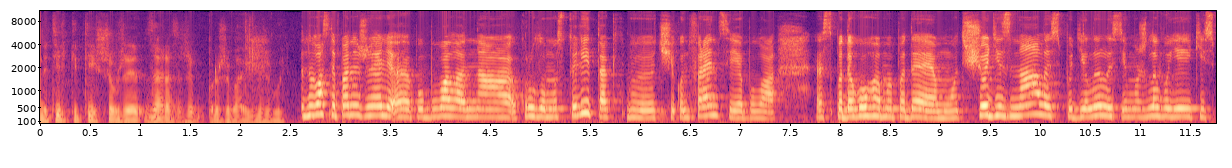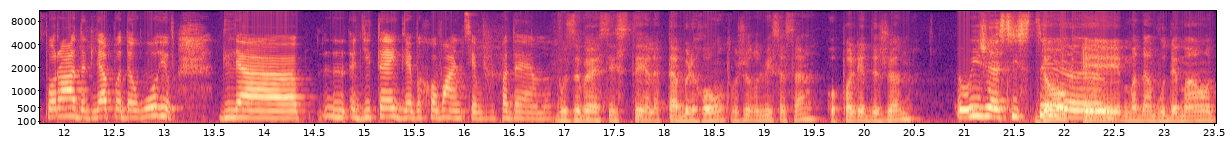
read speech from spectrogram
Не тільки ті, що вже зараз вже проживають і живуть. Ну, власне, пані Жуель е, побувала на круглому столі, так е, чи конференція була е, з педагогами ПДМ. От що дізнались, поділились, і можливо є якісь поради для педагогів, для дітей, для вихованців ПДМ. Vous avez assisté à la table ronde aujourd'hui, c'est ça Au Palais des Jeunes Oui, j'ai assisté. Donc, euh, et madame vous demande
